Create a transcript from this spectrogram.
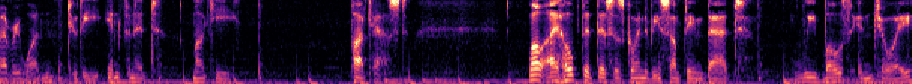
everyone, to the Infinite Monkey podcast. Well, I hope that this is going to be something that we both enjoy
